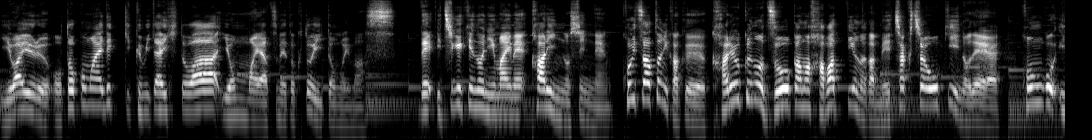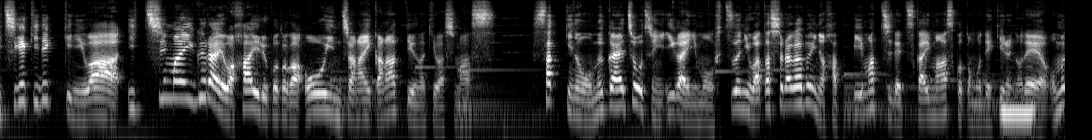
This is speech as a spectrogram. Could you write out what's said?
いわゆる男前デッキ組みたい人は4枚集めとくといいと思います。で、一撃の2枚目、カリンの信念。こいつはとにかく火力の増加の幅っていうのがめちゃくちゃ大きいので、今後一撃デッキには1枚ぐらいは入ることが多いんじゃないかなっていうような気はします。さっきのお迎え提灯以外にも普通に私らが V のハッピーマッチで使い回すこともできるので、お迎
